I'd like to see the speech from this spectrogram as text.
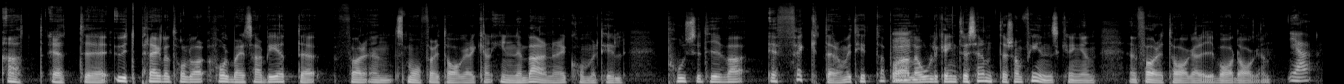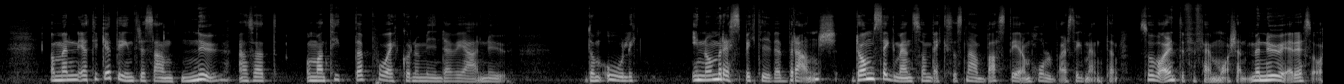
att ett eh, utpräglat hållbarhetsarbete för en småföretagare kan innebära när det kommer till positiva effekter om vi tittar på mm. alla olika intressenter som finns kring en, en företagare i vardagen? Ja. ja, men jag tycker att det är intressant nu, alltså att om man tittar på ekonomin där vi är nu, de olika inom respektive bransch, de segment som växer snabbast är de hållbara segmenten. Så var det inte för fem år sedan, men nu är det så.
